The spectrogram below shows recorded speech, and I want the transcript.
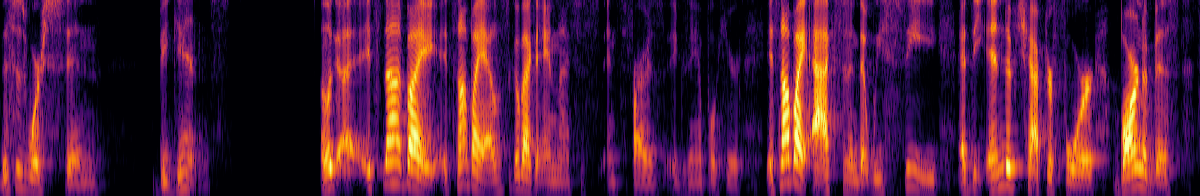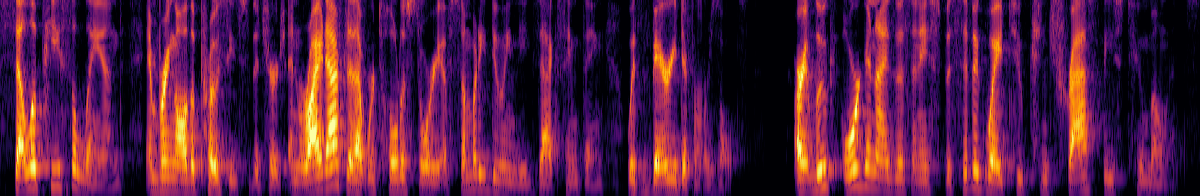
This is where sin begins. Look, uh, it's not by it's not by let's go back to Ananias and Sapphira's example here. It's not by accident that we see at the end of chapter four Barnabas sell a piece of land and bring all the proceeds to the church, and right after that we're told a story of somebody doing the exact same thing with very different results. All right, Luke organized this in a specific way to contrast these two moments.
